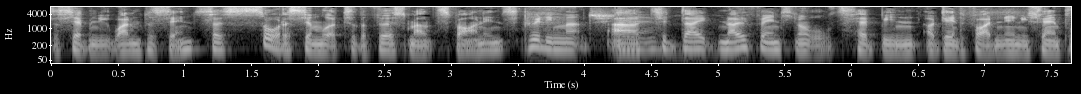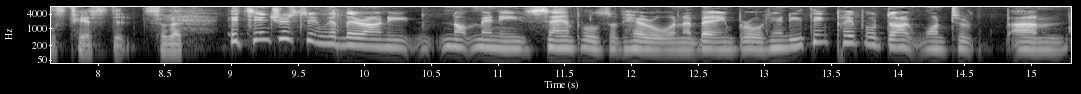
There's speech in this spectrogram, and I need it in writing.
to 71%. So, sort of similar to the first month's findings. Pretty much. Uh, yeah. To date, no fentanyls have been identified in any samples tested. So that It's interesting that there are only not many samples of heroin are being brought in. Do you think people don't want to um,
